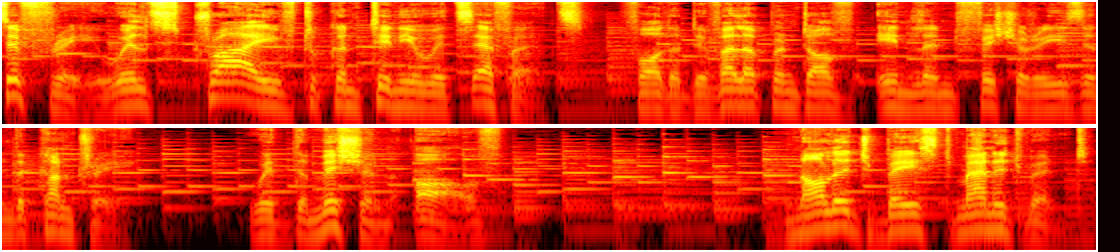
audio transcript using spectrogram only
CIFRI will strive to continue its efforts for the development of inland fisheries in the country with the mission of knowledge-based management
